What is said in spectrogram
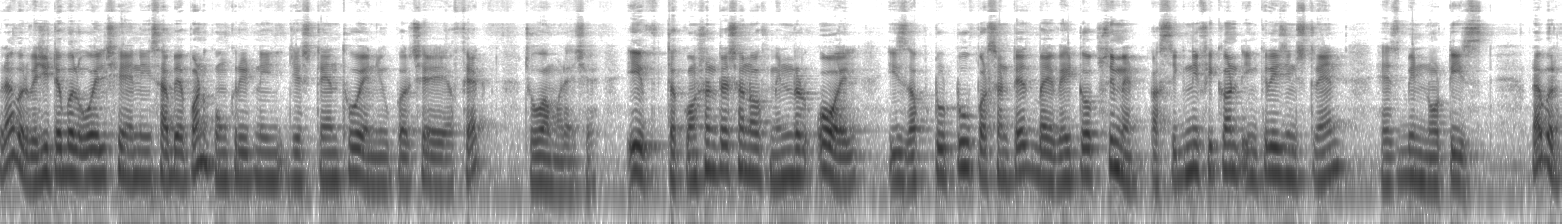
બરાબર? વેજીટેબલ ઓઇલ છે એની હિસાબે પણ કોન્ક્રીટની જે સ્ટ્રેન્થ હોય એની ઉપર છે એ ઇફેક્ટ જોવા મળે છે. If the concentration of mineral oil is up to 2% by weight of cement, a significant increase in strength has been noticed. બરાબર?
